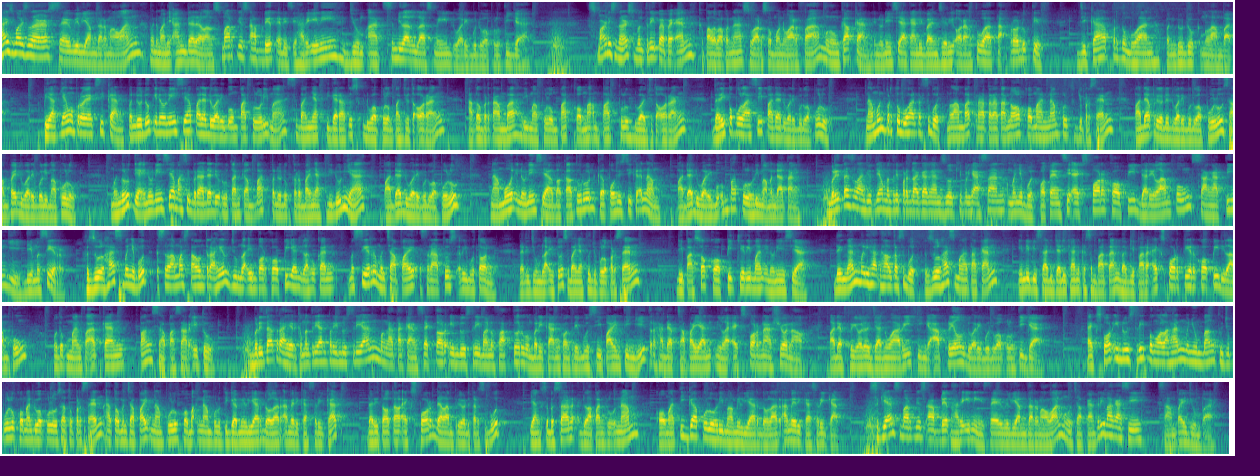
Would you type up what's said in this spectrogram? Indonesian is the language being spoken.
Hai Smart Listeners, saya William Darmawan, menemani Anda dalam Smart News Update edisi hari ini, Jumat 19 Mei 2023. Smart Listeners, Menteri PPN, Kepala Bappenas Suarso Monoarfa mengungkapkan Indonesia akan dibanjiri orang tua tak produktif jika pertumbuhan penduduk melambat. Pihaknya memproyeksikan penduduk Indonesia pada 2045 sebanyak 324 juta orang atau bertambah 54,42 juta orang dari populasi pada 2020. Namun pertumbuhan tersebut melambat rata-rata 0,67 persen pada periode 2020 sampai 2050. Menurutnya, Indonesia masih berada di urutan keempat penduduk terbanyak di dunia pada 2020, namun Indonesia bakal turun ke posisi keenam pada 2045 mendatang. Berita selanjutnya, Menteri Perdagangan Zulkifli Hasan menyebut potensi ekspor kopi dari Lampung sangat tinggi di Mesir. Zulhas menyebut selama setahun terakhir jumlah impor kopi yang dilakukan Mesir mencapai 100 ribu ton. Dari jumlah itu sebanyak 70 persen dipasok kopi kiriman Indonesia. Dengan melihat hal tersebut, Zulhas mengatakan ini bisa dijadikan kesempatan bagi para eksportir kopi di Lampung untuk memanfaatkan pangsa pasar itu. Berita terakhir, Kementerian Perindustrian mengatakan sektor industri manufaktur memberikan kontribusi paling tinggi terhadap capaian nilai ekspor nasional pada periode Januari hingga April 2023. Ekspor industri pengolahan menyumbang 70,21 persen atau mencapai 60,63 miliar dolar Amerika Serikat dari total ekspor dalam periode tersebut yang sebesar 86,35 miliar dolar Amerika Serikat. Sekian Smart News Update hari ini. Saya William Darmawan mengucapkan terima kasih. Sampai jumpa.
